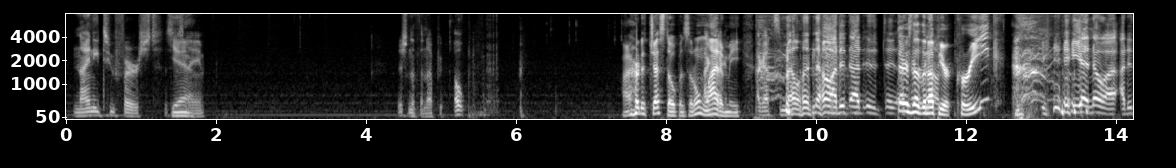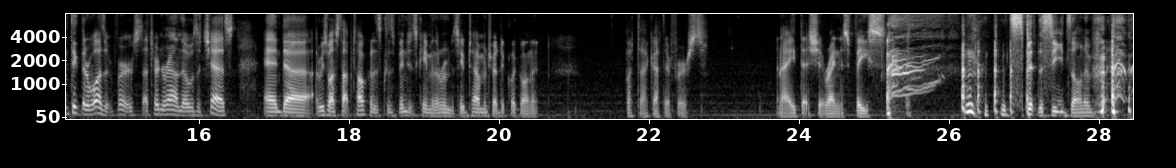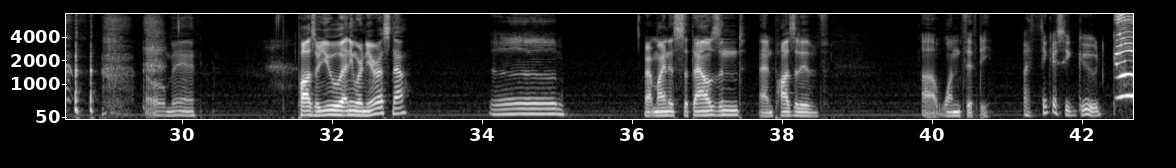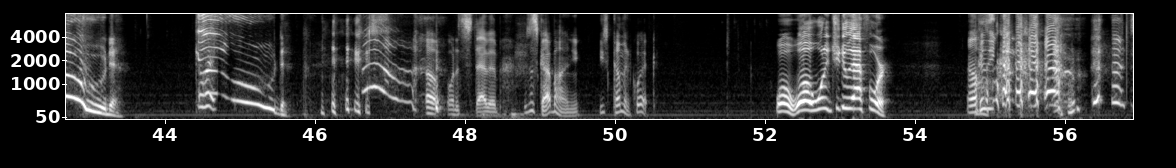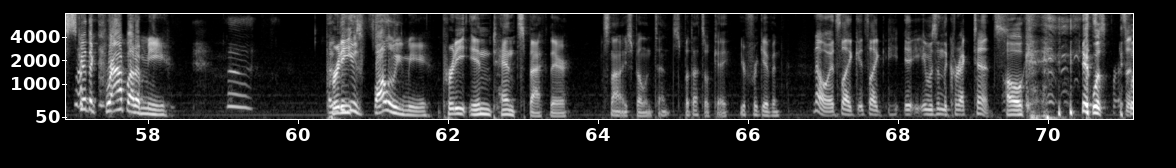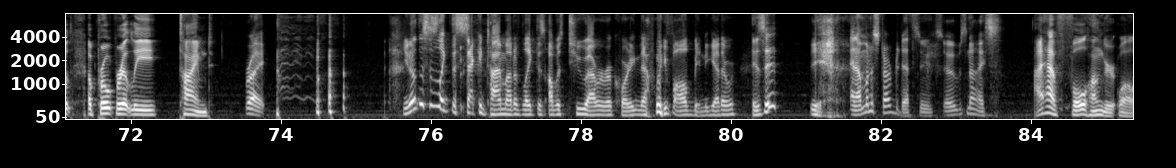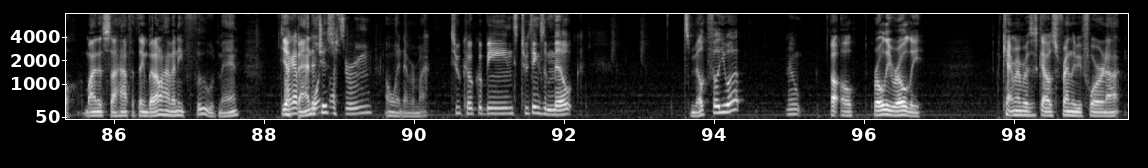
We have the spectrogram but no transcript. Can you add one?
92 first is Yeah. his name. There's nothing up here. Oh, I heard a chest open, so don't I- lie I- to me. I got some melon. No, I didn't. I did, I There's turned nothing up here. Creek? yeah, no, I, I didn't think there was at first. I turned around, there was a chest, and uh, the reason why I stopped talking is because Vengeance came in the room at the same time and tried to click on it. But I got there first, and I ate that shit right in his face. Spit the seeds on him. Oh, man. Pause, are you anywhere near us now? Um, We're at minus 1,000 and positive uh, 150. I think I see Good. Good. Good. oh, I want to stab him. There's this guy behind you. He's coming quick. Whoa, whoa, what did you do that for? Oh. He scared the crap out of me. I Pretty- think he was following me. Pretty intense back there. It's not how you spell intense, but that's okay. You're forgiven. No, it's like it's like it, it was in the correct tense. Oh, okay. it, was, it was appropriately timed. Right. You know, this is like the second time out of like this almost two hour recording that we've all been together. Is it? Yeah. And I'm gonna starve to death soon, so it was nice. I have full hunger. Well, minus a half a thing, but I don't have any food, man. Do you I have got bandages? One mushroom, Oh wait, never mind. two cocoa beans, two things of milk. Does milk fill you up? Nope. Uh oh, roly roly. I can't remember if this guy was friendly before or not.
